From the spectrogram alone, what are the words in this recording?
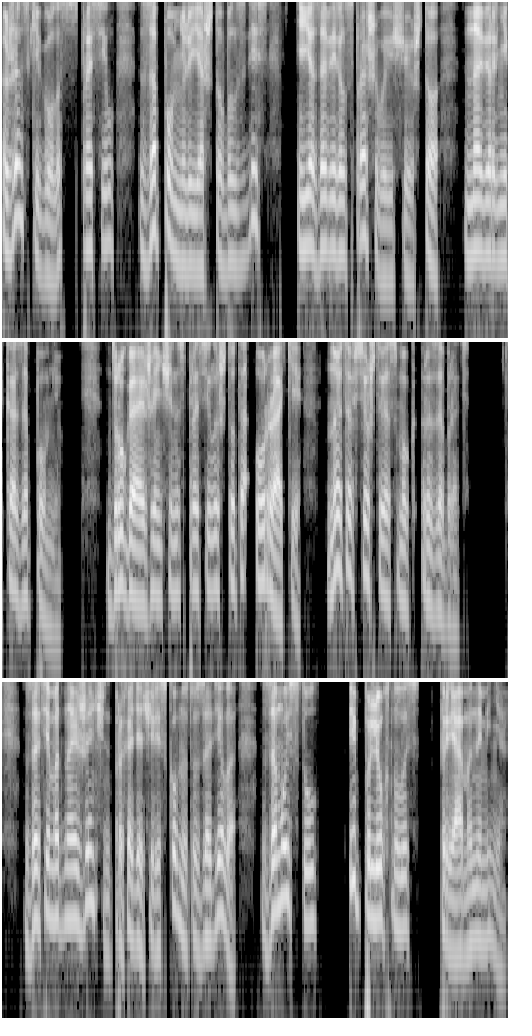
Женский голос спросил, запомню ли я, что был здесь, и я заверил спрашивающую, что наверняка запомню. Другая женщина спросила что-то о раке, но это все, что я смог разобрать. Затем одна из женщин, проходя через комнату, задела за мой стул и плюхнулась прямо на меня.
